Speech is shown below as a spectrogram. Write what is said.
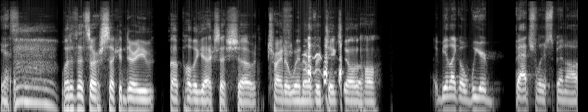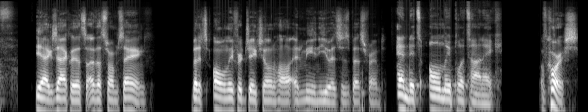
Yes. what if that's our secondary uh, public access show trying to win over Jake Gyllenhaal? It'd be like a weird bachelor spinoff. Yeah, exactly. That's uh, that's what I'm saying. But it's only for Jake Gyllenhaal and me and you as his best friend. And it's only platonic. Of course.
